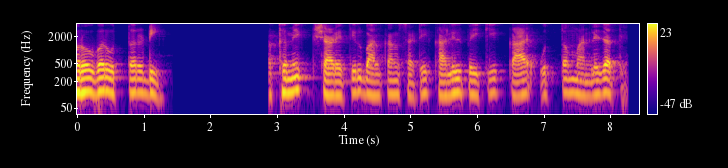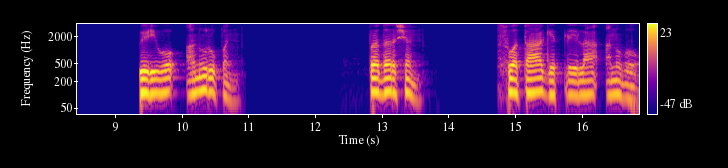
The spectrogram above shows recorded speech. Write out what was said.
बरोबर उत्तर डी. प्राथमिक शाळेतील बालकांसाठी खालीलपैकी काय उत्तम मानले जाते? व्हिडिओ अनुरूपण. प्रदर्शन. स्वतः घेतलेला अनुभव.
